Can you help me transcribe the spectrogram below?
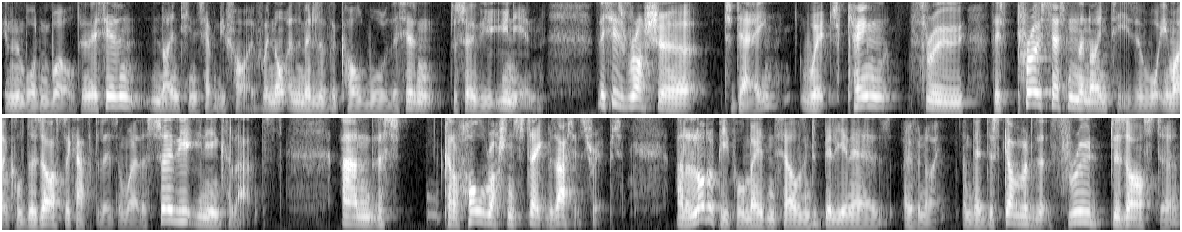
in the modern world. And this isn't 1975. We're not in the middle of the Cold War. This isn't the Soviet Union. This is Russia today, which came through this process in the 90s of what you might call disaster capitalism, where the Soviet Union collapsed and the kind of whole Russian state was asset stripped. And a lot of people made themselves into billionaires overnight. And they discovered that through disaster,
